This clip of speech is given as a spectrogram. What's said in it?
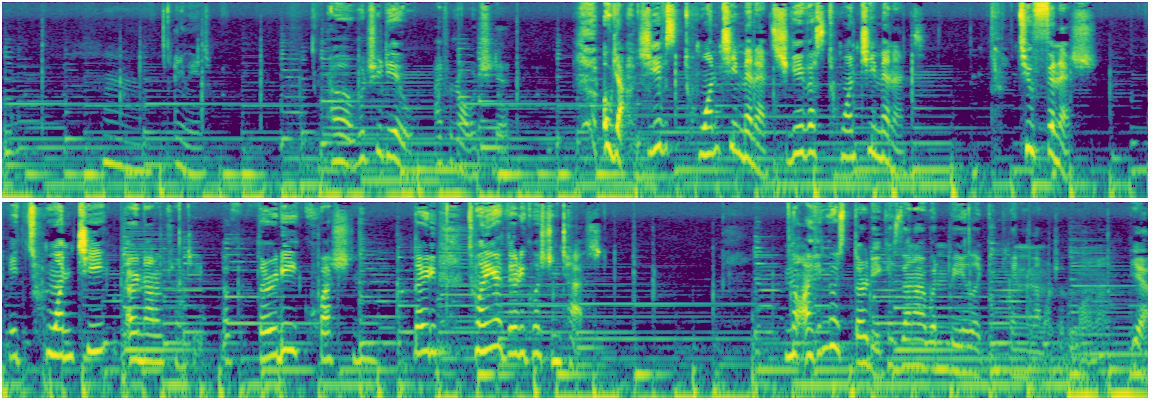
Hmm. Anyways, uh, what'd she do? I forgot what she did. Oh yeah, she gave us 20 minutes. She gave us 20 minutes to finish a 20 or not a 20 a 30 question 30 20 or 30 question test. No i think it was 30 because then i wouldn't be like complaining that much at the moment. Yeah.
